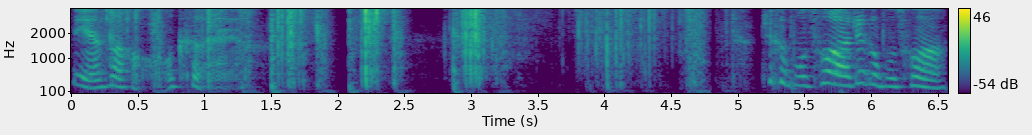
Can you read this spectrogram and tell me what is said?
这颜色好可爱啊！不错，这个不错。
